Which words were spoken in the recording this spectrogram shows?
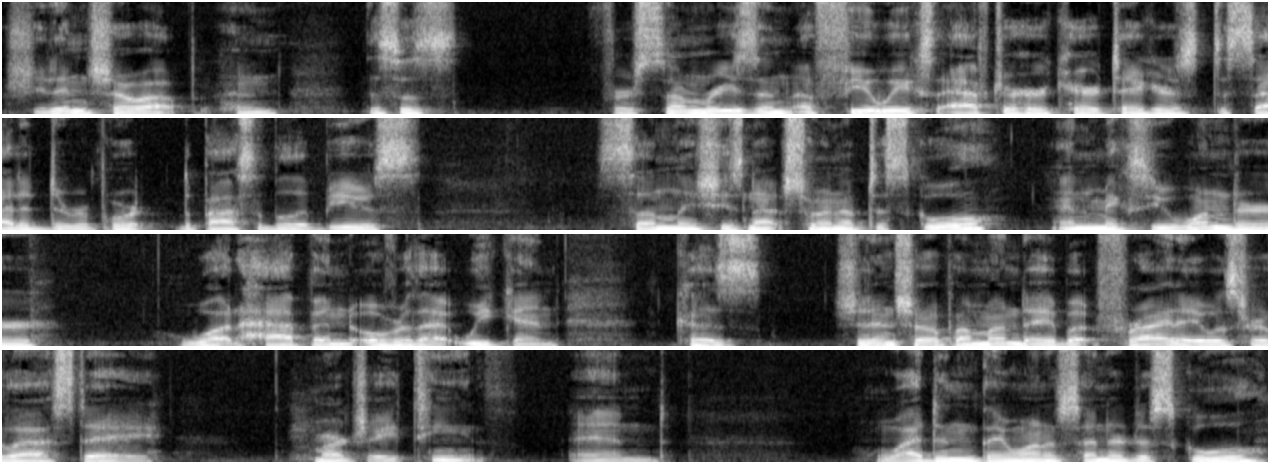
she didn't show up. And this was, for some reason, a few weeks after her caretakers decided to report the possible abuse. Suddenly, she's not showing up to school, and makes you wonder what happened over that weekend. Because she didn't show up on Monday, but Friday was her last day, March 18th. And why didn't they want to send her to school?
